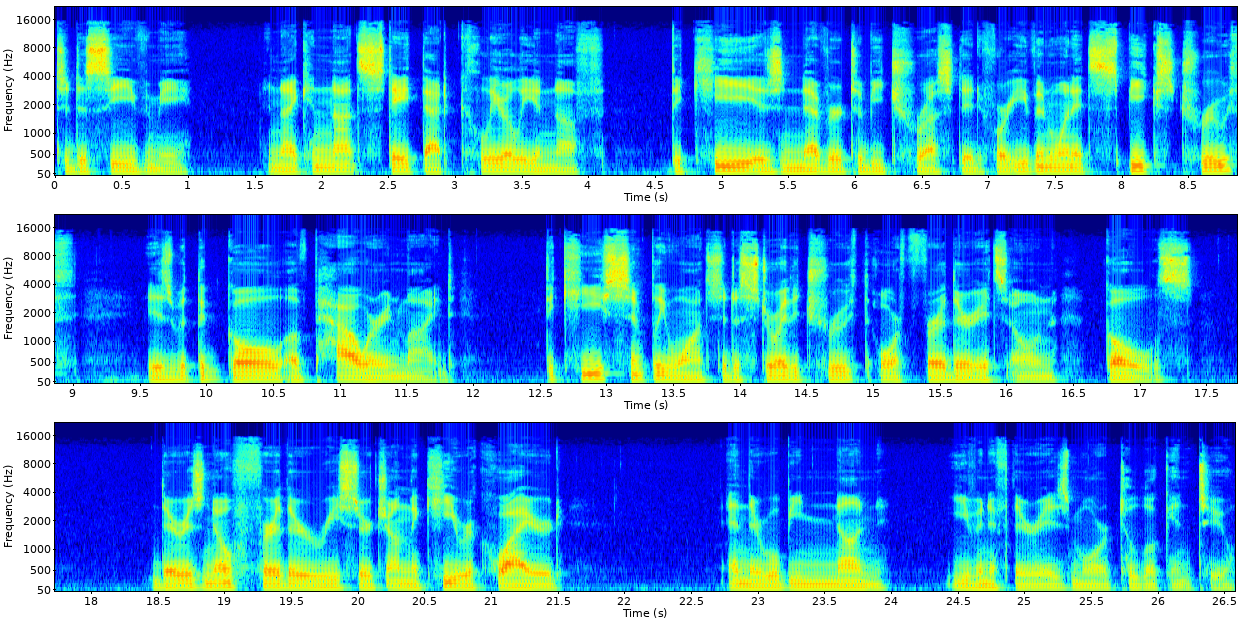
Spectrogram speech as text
to deceive me, and I cannot state that clearly enough. The key is never to be trusted, for even when it speaks truth, it is with the goal of power in mind. The key simply wants to destroy the truth or further its own goals. There is no further research on the key required, and there will be none, even if there is more to look into.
